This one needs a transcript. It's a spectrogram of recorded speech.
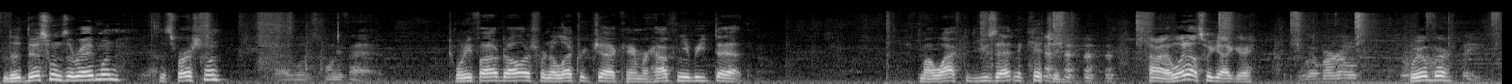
th- this one's the red one. This first one. The other one's twenty-five. Twenty-five dollars for an electric jackhammer. How can you beat that? My wife could use that in the kitchen. all right. What else we got, Gary? Wheelbarrows. Wheelbarrow? $20 a piece.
